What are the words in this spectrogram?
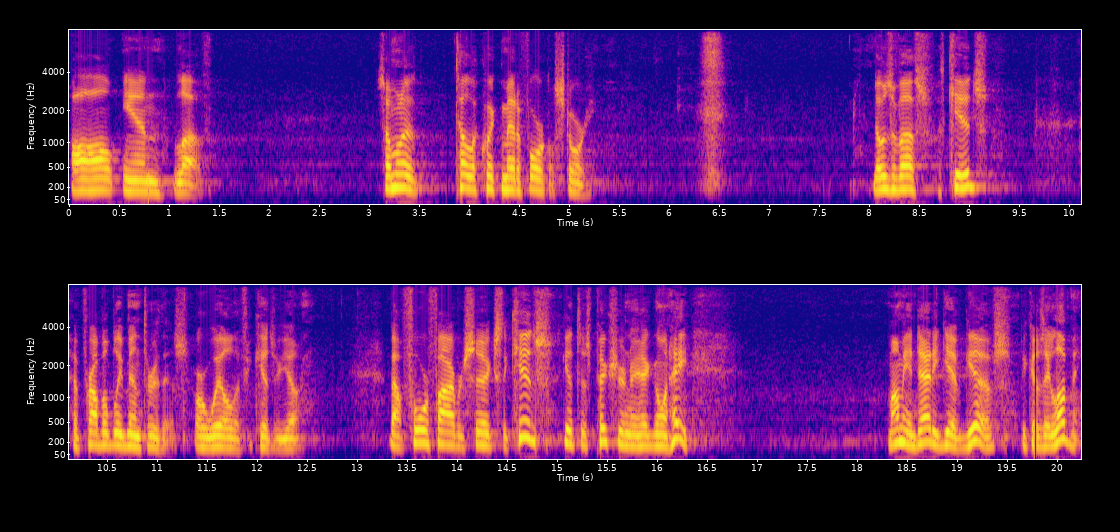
all in love. So I'm going to tell a quick metaphorical story. Those of us with kids have probably been through this, or will if your kids are young. About four, five, or six, the kids get this picture in their head going, hey, mommy and daddy give gifts because they love me.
